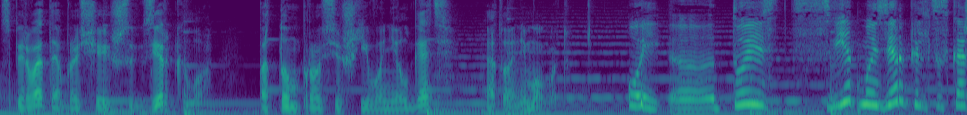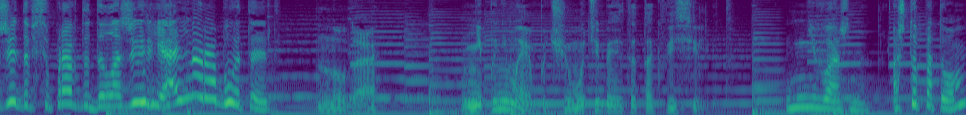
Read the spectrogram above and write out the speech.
Сперва ты обращаешься к зеркалу, потом просишь его не лгать, а то они могут. Ой, э, то есть свет мой зеркальце скажи, да всю правду доложи, реально работает? Ну да. Не понимаю, почему тебя это так веселит. Неважно. А что потом?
